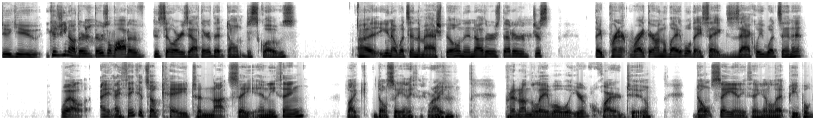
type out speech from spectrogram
Do you because you know there there's a lot of distilleries out there that don't disclose, uh, you know what's in the mash bill, and then others that are just they print it right there on the label. They say exactly what's in it. Well, I, I think it's okay to not say anything. Like, don't say anything, right? Mhm. Print on the label what you're required to. Don't say anything and let people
